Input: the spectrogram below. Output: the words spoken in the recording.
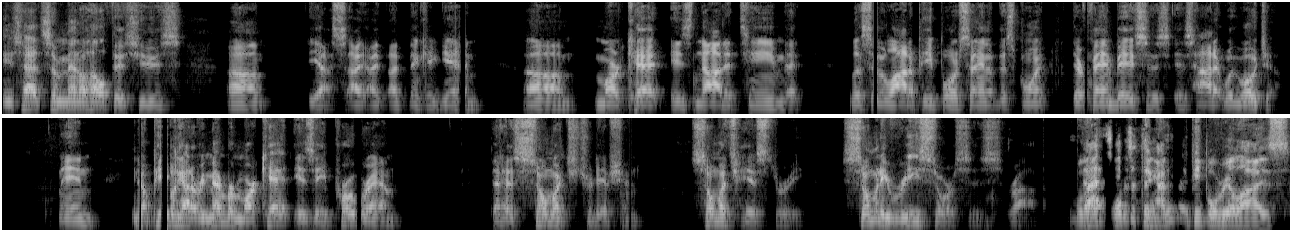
He's had some mental health issues. Um, yes, I, I, I, think again, um, Marquette is not a team that. Listen, a lot of people are saying at this point their fan base is is had it with Wojo, and you know people got to remember Marquette is a program that has so much tradition, so much history, so many resources. Rob, well, that's, that's, the thing. I don't think people realize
